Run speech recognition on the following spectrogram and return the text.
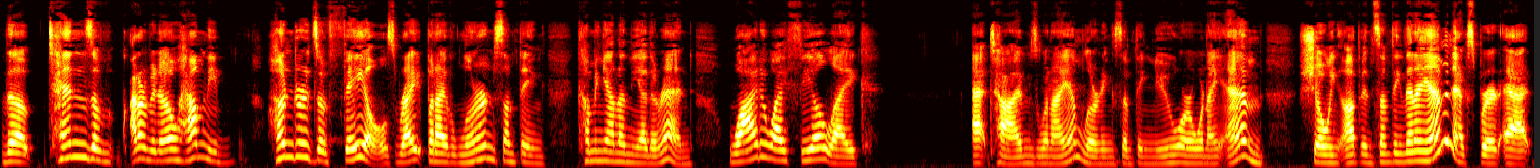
the tens of, I don't even know how many hundreds of fails, right? But I've learned something coming out on the other end. Why do I feel like at times when I am learning something new or when I am showing up in something that I am an expert at,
